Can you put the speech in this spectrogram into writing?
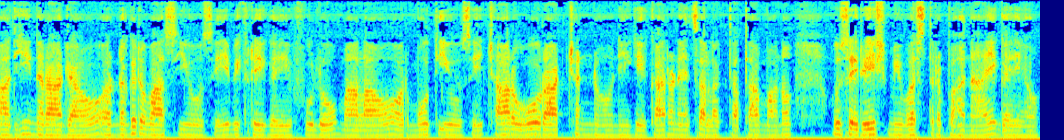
आधीन राजाओं और नगर वासियों से बिखरे गए फूलों, मालाओं और मोतियों से चारों ओर आच्छन्न होने के कारण ऐसा लगता था मानो उसे रेशमी वस्त्र पहनाए गए हो।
